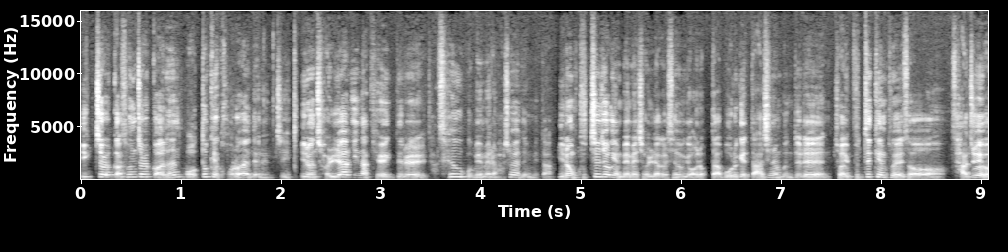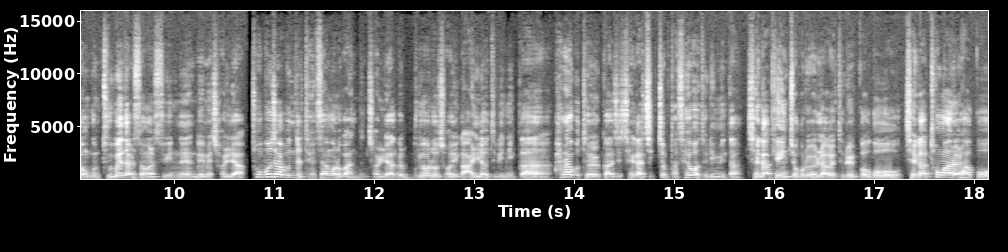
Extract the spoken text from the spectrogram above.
익절가 손절가는 어떻게 걸어야 되는지 이런 전략이나 계획들을 다 세우고 매매를 하셔야 됩니다. 이런 구체적인 매매 전략을 세우기 어렵다 모르겠다 하시는 분들은 저희 부트캠프에서 4주에 원금 두배 달성할 수 있는 매매 전략 초보자분들 대상으로 만든 전략을 무료로 저희가 알려드리니까 하나부터 열까지 제가 직접 다 세워드립니다. 제가 개인적으로 연락을 드릴 거고 제가 통화를 하고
